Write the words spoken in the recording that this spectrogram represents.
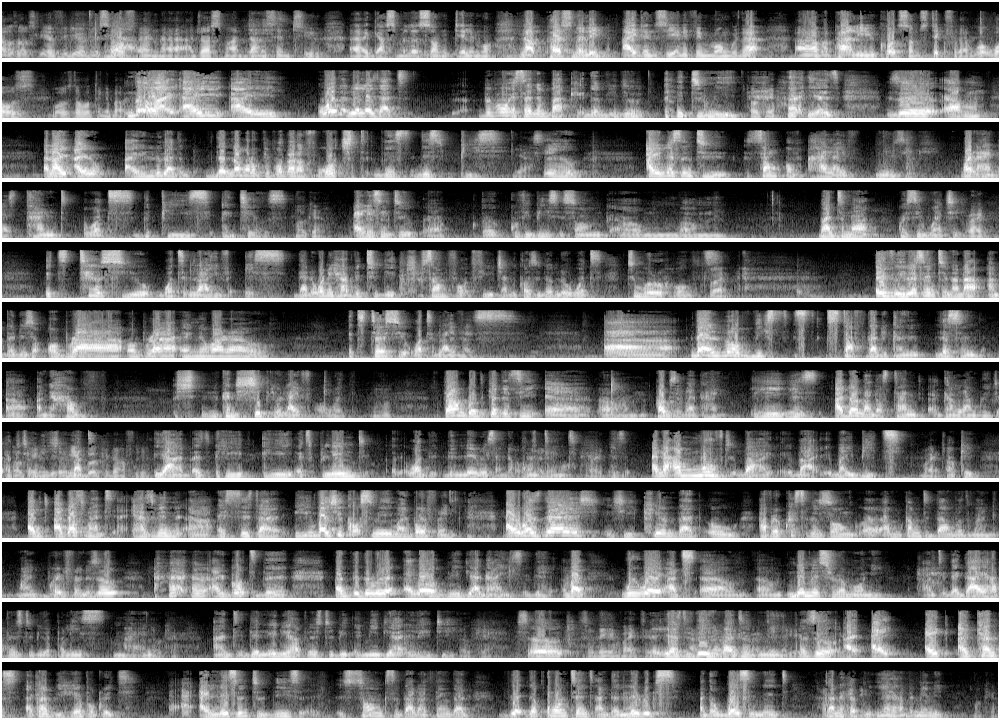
That was obviously a video of yourself yeah. and uh, Adjustma dancing to uh, Gasmilla's song Telemo. Yeah. Now, personally, I didn't see anything wrong with that. Um, apparently, you caught some stick for that. What, what, was what was the whole thing about? No, I I, I what I realized that people were sending back the video to me. Okay. yes. So um, and I, I I look at the, the, number of people that have watched this this piece. Yeah. So I listen to some of high life music when I understand what the piece entails. Okay. I listen to uh, uh, Kofi B's song um, um, Bantama Kwesi Right. It tells you what life is. That when you have it today, keep some for future because you don't know what tomorrow holds. Right. If you listen to Nana and producer Obra, Obra, Anywara, it tells you what life is. Uh, there are a lot of these stuff that you can listen uh, and have, sh- you can shape your life with. Mm-hmm. Thank God, get to see uh, um, he is I don't understand Ghana language actually. Okay, so he broke it down for you. Yeah, but he he explained what the, the lyrics and the oh, content right. is, and I'm moved by by by beats. Right. Okay. And Adjustment has been uh, a sister, he, but she calls me my boyfriend. I was there. She, she, came that, oh, I've requested a song. Uh, I'm coming to down with my, my boyfriend. So I got there. And there were a lot of media guys there. But we were at um, um, naming ceremony. And the guy happens to be a policeman. Okay. And the lady happens to be a media lady. Okay. So, so they invited. Yes, they invited, invited me. You. So okay. I, I, I, I can't I can't be hypocrite. I, I listen to these songs that I think that the, the content and the lyrics and the words in it can help me. Yeah, have a meaning. Okay.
